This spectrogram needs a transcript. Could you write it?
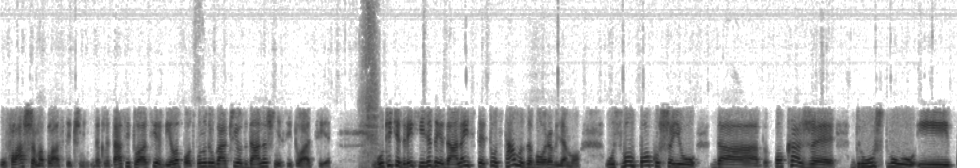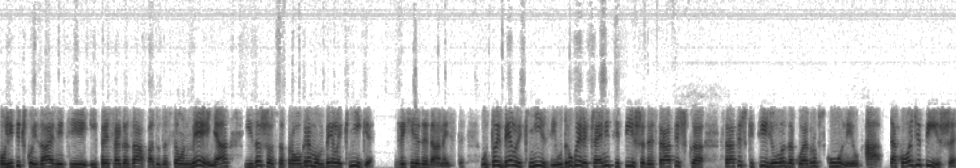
u flašama plastičnim. Dakle, ta situacija je bila potpuno drugačija od današnje situacije. Vučić je 2011. to stalno zaboravljamo u svom pokušaju da pokaže društvu i političkoj zajednici i pre svega zapadu da se on menja, izašao sa programom Bele knjige 2011. U toj beloj knjizi u drugoj rečenici piše da je strateška, strateški cilj ulazak u Evropsku uniju, a takođe piše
